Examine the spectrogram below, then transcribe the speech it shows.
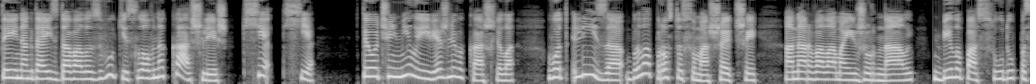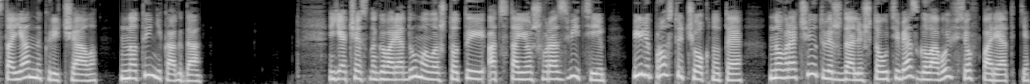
Ты иногда издавала звуки, словно кашляешь. Кхе-кхе. Ты очень мило и вежливо кашляла. Вот Лиза была просто сумасшедшей. Она рвала мои журналы, била посуду, постоянно кричала. Но ты никогда. Я, честно говоря, думала, что ты отстаешь в развитии или просто чокнутая, но врачи утверждали, что у тебя с головой все в порядке.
